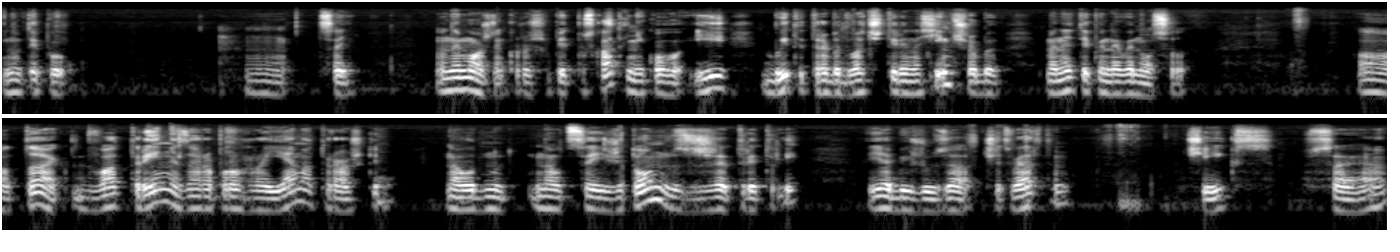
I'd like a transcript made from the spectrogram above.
Ну, типу. Цей. Ну, не можна, коротше, підпускати нікого. І бити треба 24 на 7, щоб мене, типу, не виносило. А, так, 2-3 ми зараз програємо трошки. На одну, на цей жетон з G3-3. Я біжу за четвертим. Чікс. Все.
